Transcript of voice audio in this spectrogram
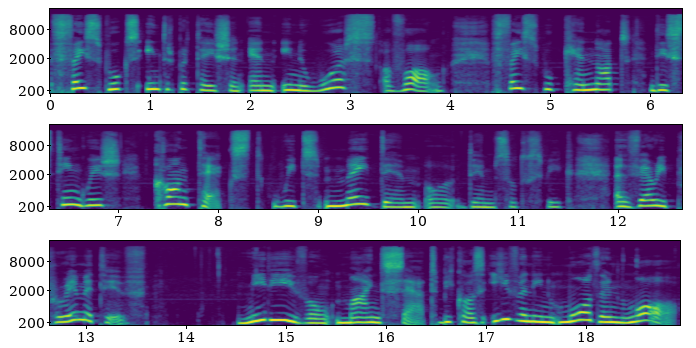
Facebook's interpretation, and in the worst of all, Facebook cannot distinguish context, which made them, or them so to speak, a very primitive medieval mindset. Because even in modern law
